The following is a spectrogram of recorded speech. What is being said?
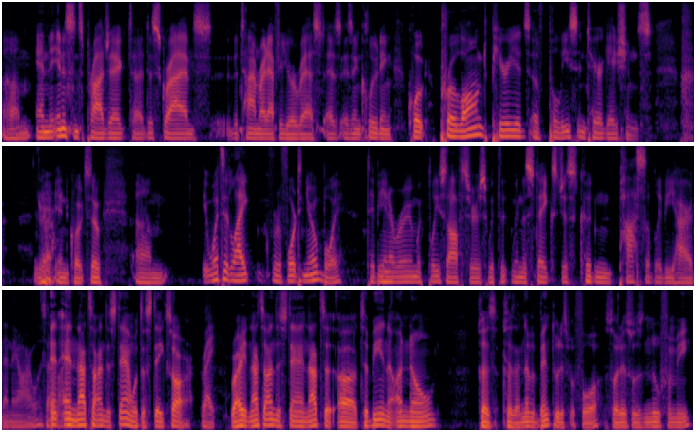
Um, and the Innocence Project uh, describes the time right after your arrest as, as including quote prolonged periods of police interrogations. yeah. End quote. So, um, what's it like for a 14 year old boy to be in a room with police officers with the, when the stakes just couldn't possibly be higher than they are. That and, like? and not to understand what the stakes are. Right. Right. Not to understand, not to uh, to be in the unknown because because I've never been through this before, so this was new for me.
